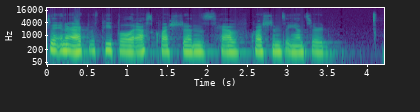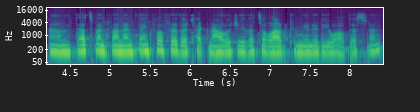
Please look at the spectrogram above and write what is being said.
to interact with people, ask questions, have questions answered. Um, that's been fun. I'm thankful for the technology that's allowed community while distant.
